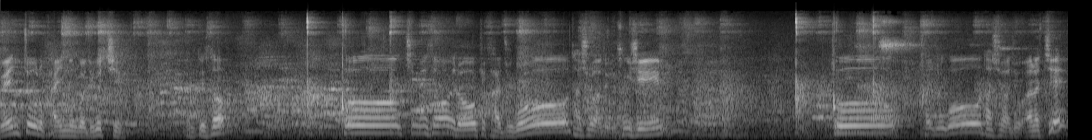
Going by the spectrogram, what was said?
왼쪽으로 가 있는 거지. 그치? 이렇게 해서 툭 치면서 이렇게 가지고 다시 와주고. 중심. 툭 쳐주고 다시 와주고. 알았지?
